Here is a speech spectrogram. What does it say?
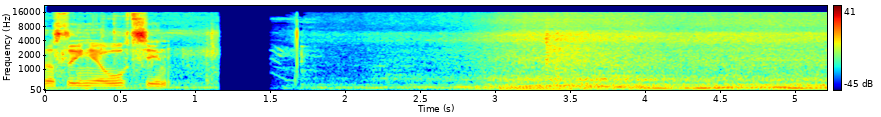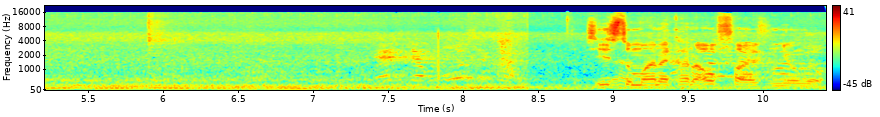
das Ding hier hochziehen. Siehst du, meiner kann auch pfeifen, Junge.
